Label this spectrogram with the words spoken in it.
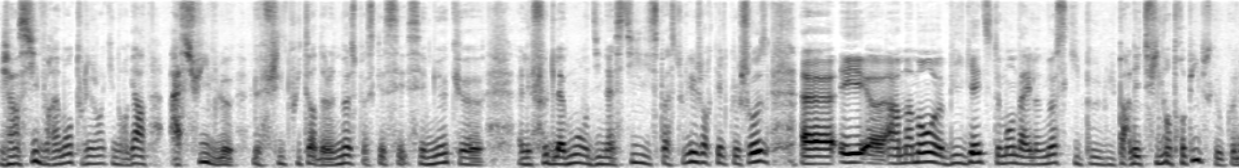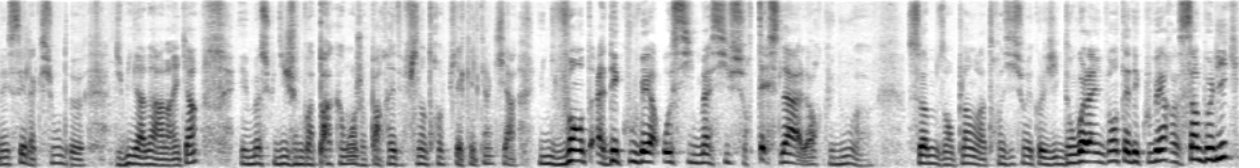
j'incite vraiment tous les gens qui nous regardent à suivre le, fil Twitter de Elon Musk, parce que c'est mieux que les feux de l'amour dynastie, il se passe tous les jours quelque chose. Euh, et euh, à un moment, Bill Gates demande à Elon Musk qui peut lui parler de philanthropie, parce que vous connaissez l'action du milliardaire américain. Et Musk lui dit, je ne vois pas comment je parlerai de philanthropie à quelqu'un qui a une vente à découvert aussi massive sur Tesla, alors que nous sommes en plein dans la transition écologique. Donc voilà, une vente à découvert symbolique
